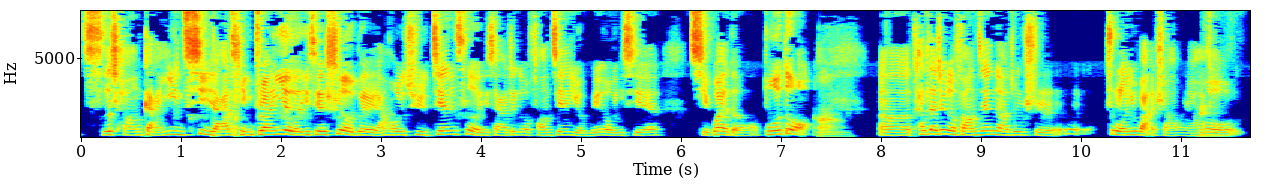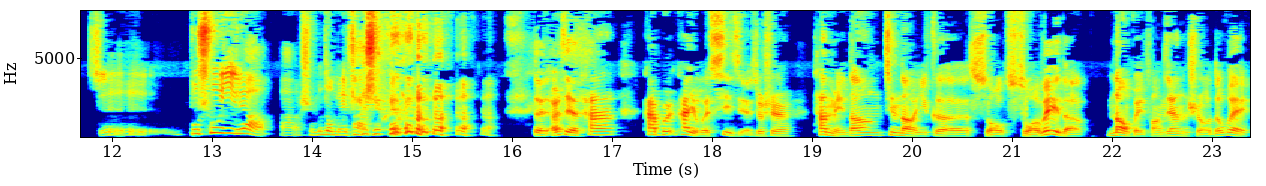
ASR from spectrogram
磁场感应器呀、挺专业的一些设备，然后去监测一下这个房间有没有一些奇怪的波动。嗯呃，他在这个房间呢，就是住了一晚上，然后、嗯呃不出意料啊，什么都没发生。对，而且他他不是他有个细节，就是他每当进到一个所所谓的闹鬼房间的时候，都会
